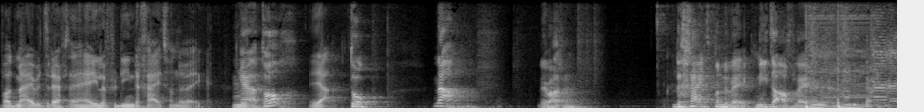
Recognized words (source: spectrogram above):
wat mij betreft een hele verdiende geit van de week. Ja, toch? Ja. Top. Nou, dit was hem. De geit van de week, niet de aflevering.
